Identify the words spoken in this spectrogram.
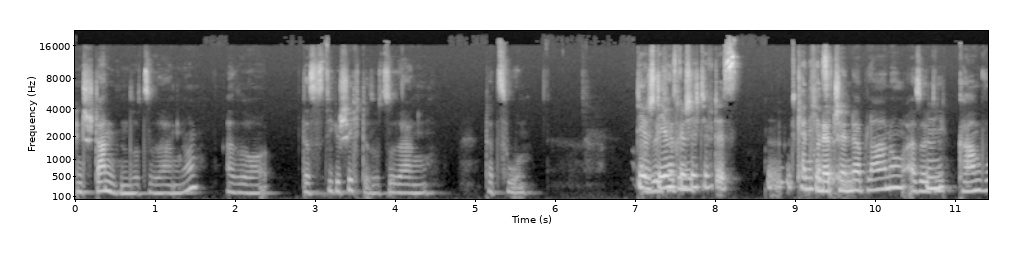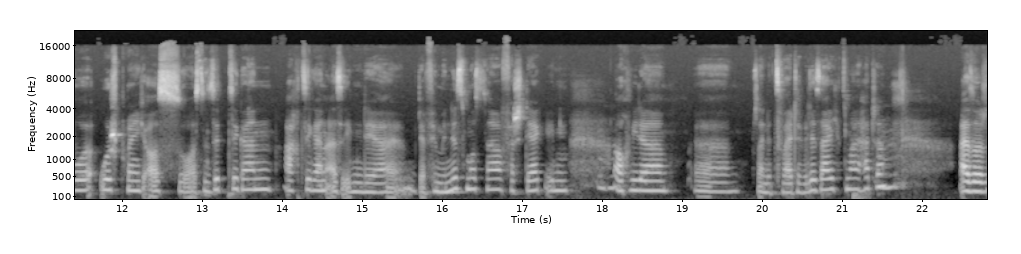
entstanden, sozusagen. Ne? Also das ist die Geschichte sozusagen dazu. Die also Entstehungsgeschichte ist kenne ich Von der. Genderplanung, also Mhm. die kam wohl ursprünglich aus so aus den 70ern, 80ern, als eben der, der Feminismus da verstärkt eben Mhm. auch wieder äh, seine zweite Wille, sage ich jetzt mal, hatte. Mhm. Also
